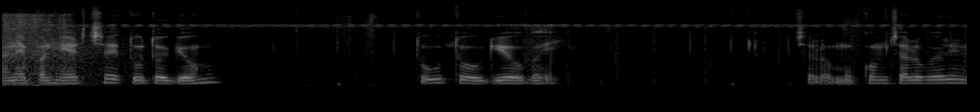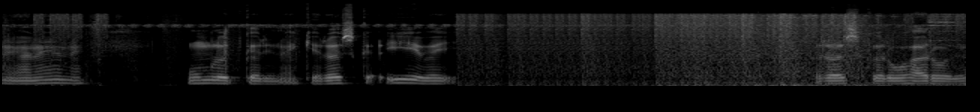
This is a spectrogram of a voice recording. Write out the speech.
આને પણ હેડ છે, તું તો ગયો તું તો ગયો ભાઈ. ચલો, મુકમ ચાલુ કરીને આને ને હુમલો જ કરી નાખીએ. રસ કરીએ ભાઈ. રસ કરવો સારો છે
